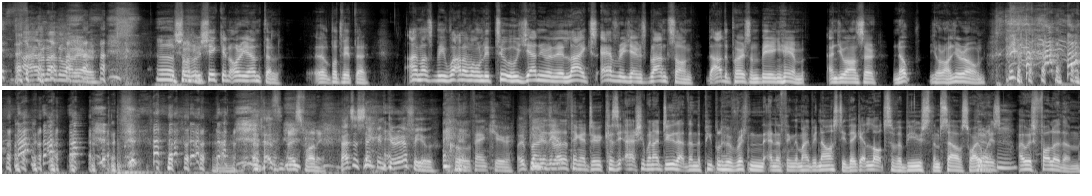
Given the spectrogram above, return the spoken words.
is. I have another one here. So, Chicken Oriental eh, på Twitter. I must be one of only two who genuinely likes every James Blunt song, the other person being him. And you answer, nope, you're on your own. That's funny. That's a second career for you. Cool, thank you. You know, the to- other thing I do, because actually when I do that, then the people who have written anything that might be nasty, they get lots of abuse themselves. So I Yeah. always, mm. I always follow them.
